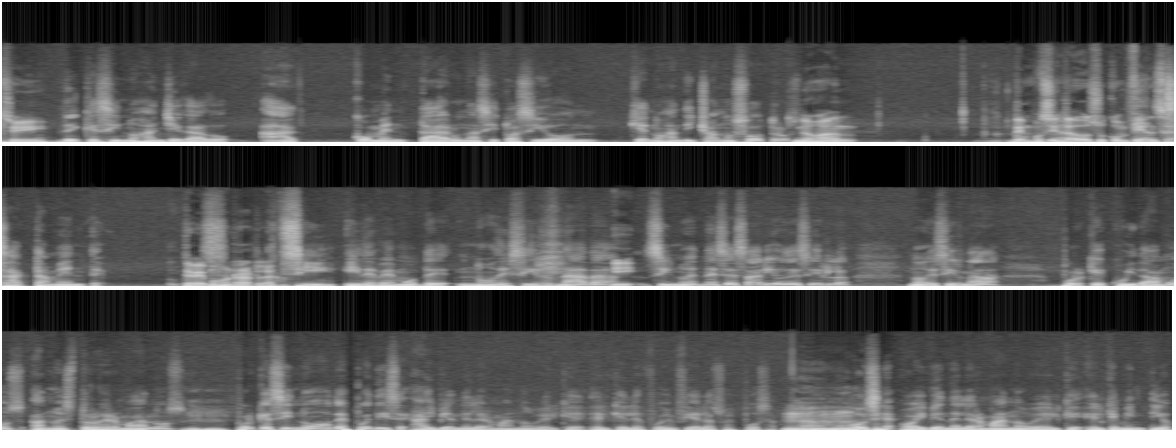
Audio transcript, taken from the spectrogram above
Sí. de que si nos han llegado a comentar una situación que nos han dicho a nosotros, Nos han depositado su confianza. exactamente. Debemos honrarla. Sí, y debemos de no decir nada. Y- si no es necesario decirla, no decir nada, porque cuidamos a nuestros hermanos. Porque si no, después dice, ay, viene el hermano, el que, el que le fue infiel a su esposa. Ujú. O sea, o ahí viene el hermano, el que, el que mintió.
